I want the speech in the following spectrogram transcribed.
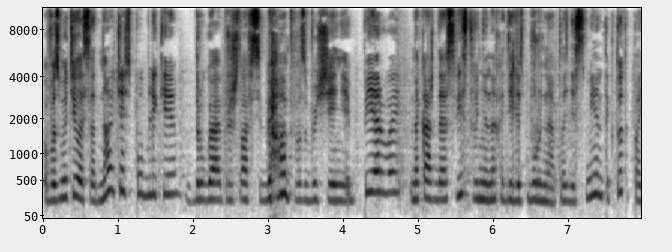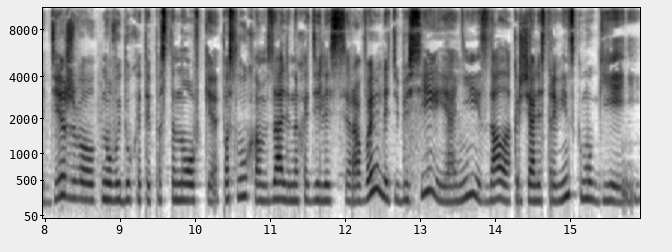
Возмутилась одна часть публики, другая пришла в себя от возмущения первой. На каждое свистывание находились бурные аплодисменты, кто-то поддерживал новый дух этой постановки. По слухам, в зале находились Равель и Дебюси, и они из зала кричали Стравинскому «гений».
